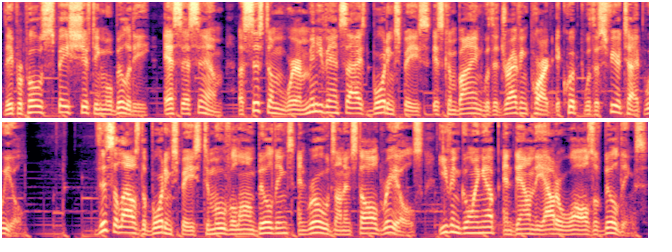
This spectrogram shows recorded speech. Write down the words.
they propose Space Shifting Mobility, SSM, a system where a minivan-sized boarding space is combined with a driving part equipped with a sphere-type wheel. This allows the boarding space to move along buildings and roads on installed rails, even going up and down the outer walls of buildings.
